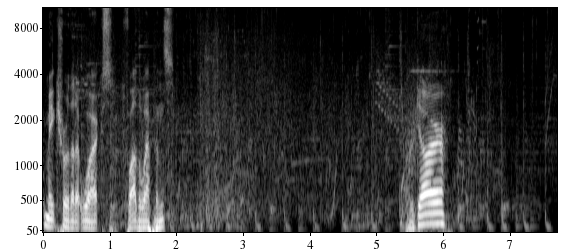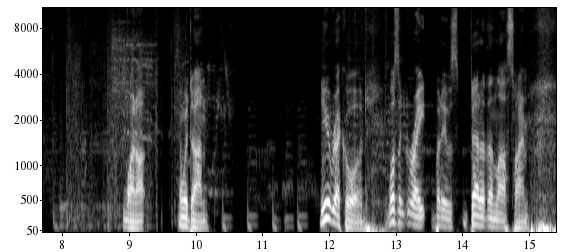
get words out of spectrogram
make sure that it works for other weapons. There we go. Why not? And we're done. New record. Wasn't great, but it was better than last time.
